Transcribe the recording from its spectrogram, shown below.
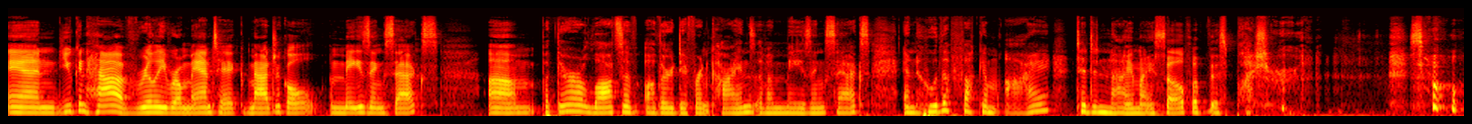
and you can have really romantic, magical, amazing sex. Um, but there are lots of other different kinds of amazing sex, and who the fuck am I to deny myself of this pleasure? so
